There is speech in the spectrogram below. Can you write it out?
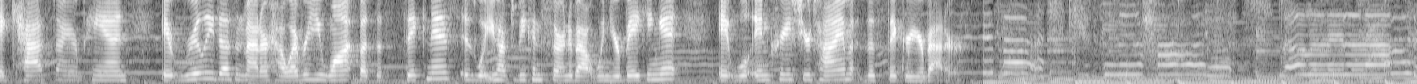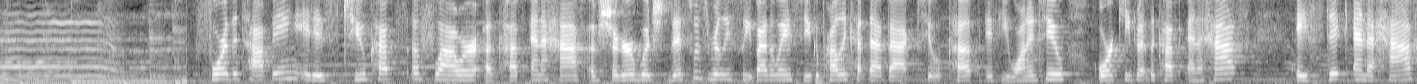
a cast iron pan. It really doesn't matter however you want, but the thickness is what you have to be concerned about when you're baking it. It will increase your time the thicker your batter. For the topping, it is two cups of flour, a cup and a half of sugar, which this was really sweet by the way, so you could probably cut that back to a cup if you wanted to, or keep it at the cup and a half a stick and a half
